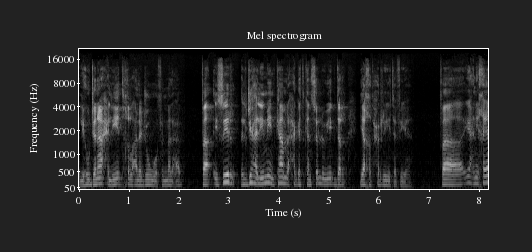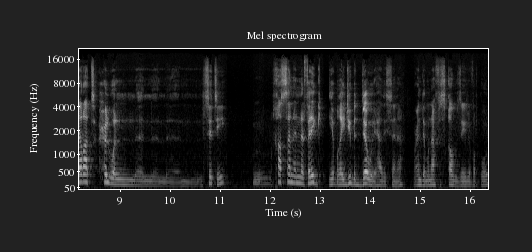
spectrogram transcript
اللي هو جناح اللي يدخل على جوا في الملعب فيصير الجهة اليمين كاملة حقت كانسلو ويقدر ياخذ حريته فيها. فيعني خيارات حلوة ال- ال- ال- السيتي خاصة إن الفريق يبغى يجيب الدوري هذه السنة وعنده منافس قوي زي ليفربول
